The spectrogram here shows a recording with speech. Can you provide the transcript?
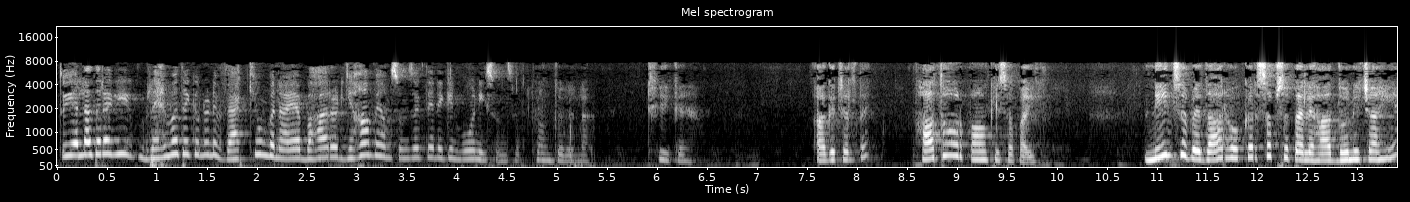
تو یہ اللہ تعالیٰ کی رحمت ہے کہ انہوں نے ویکیوم بنایا باہر، اور یہاں پہ ہم سن سکتے ہیں، لیکن وہ نہیں سن سکتے۔ الحمد ٹھیک ہے۔ آگے چلتے ہاتھوں اور پاؤں کی صفائی۔ نیند سے بیدار ہو کر سب سے پہلے ہاتھ دھونے چاہیے۔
